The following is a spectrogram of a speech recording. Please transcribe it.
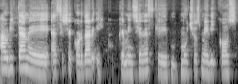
Ahorita me haces recordar y que mencionas que muchos médicos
